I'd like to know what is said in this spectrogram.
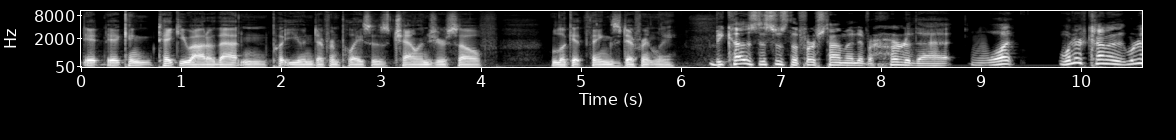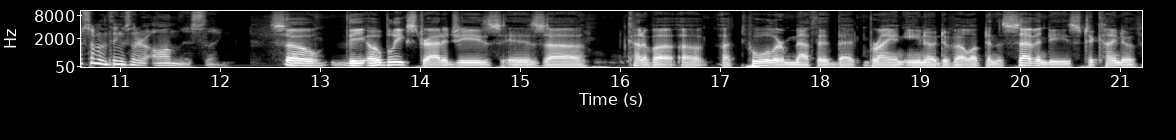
it it can take you out of that and put you in different places, challenge yourself, look at things differently. because this was the first time I'd ever heard of that, what what are kind of what are some of the things that are on this thing? So the oblique strategies is uh, kind of a, a, a tool or method that Brian Eno developed in the 70s to kind of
